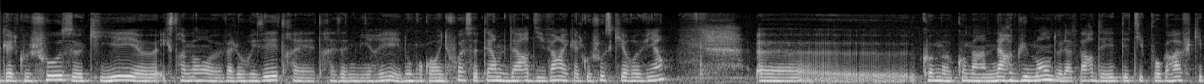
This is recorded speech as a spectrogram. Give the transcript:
quelque chose qui est extrêmement valorisé, très, admiré, et donc encore une fois, ce terme d'art divin est quelque chose qui revient. Euh, comme, un argument de la part des, typographes qui,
